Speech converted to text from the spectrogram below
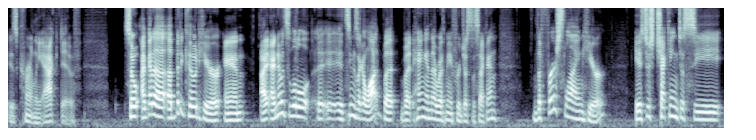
is currently active. So I've got a, a bit of code here, and I, I know it's a little, it, seems like a lot, but, but hang in there with me for just a second. The first line here is just checking to see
